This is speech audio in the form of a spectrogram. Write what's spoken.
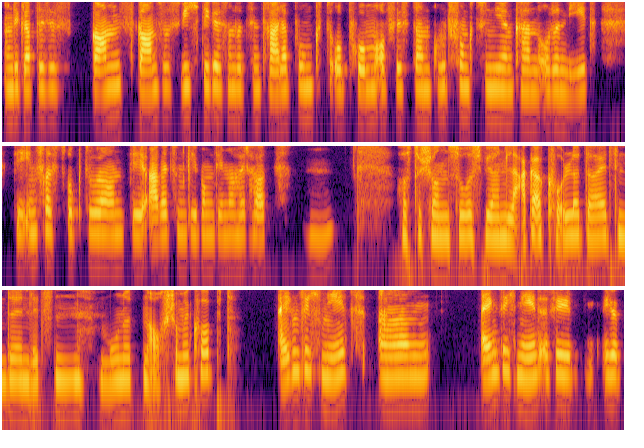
Und ich glaube, das ist ganz, ganz was Wichtiges und ein zentraler Punkt, ob Homeoffice dann gut funktionieren kann oder nicht. Die Infrastruktur und die Arbeitsumgebung, die man halt hat. Mhm. Hast du schon sowas wie einen Lagerkoller da jetzt in den letzten Monaten auch schon mal gehabt? Eigentlich nicht. Ähm, eigentlich nicht. Also ich, ich habe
